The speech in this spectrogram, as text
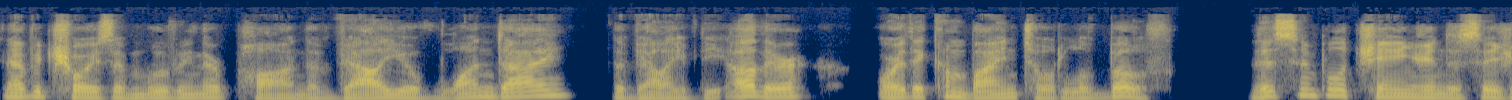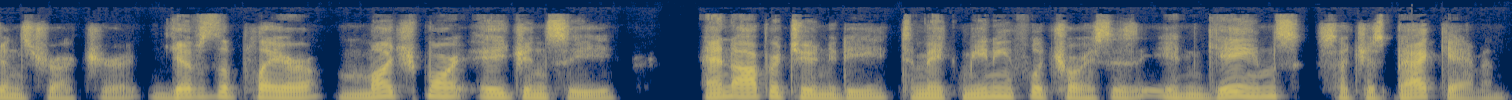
and have a choice of moving their pawn the value of one die, the value of the other, or the combined total of both. This simple change in decision structure gives the player much more agency and opportunity to make meaningful choices in games such as backgammon.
